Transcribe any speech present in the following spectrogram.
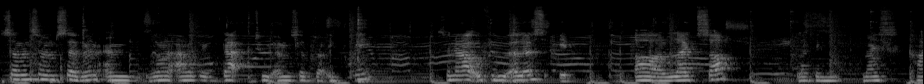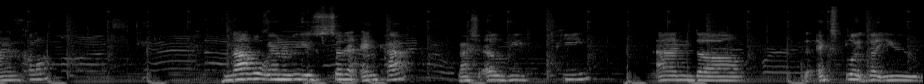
777 and we want to allocate that to msf.apk. So now if we do ls, it uh, lights up like a nice cyan color. Now what we're going to do is set an ncap dash lvp and uh, the exploit that you,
